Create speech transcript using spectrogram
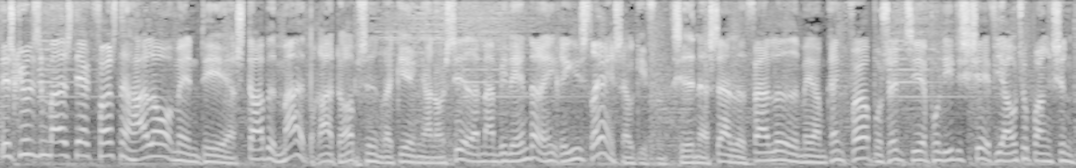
Det skyldes en meget stærk første halvår, men det er stoppet meget bræt op, siden regeringen annoncerede, at man ville ændre registreringsafgiften. Siden er salget faldet med omkring 40 procent, siger politisk chef i autobranchen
